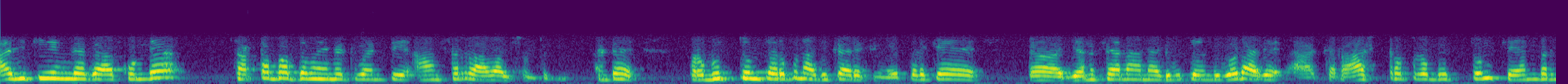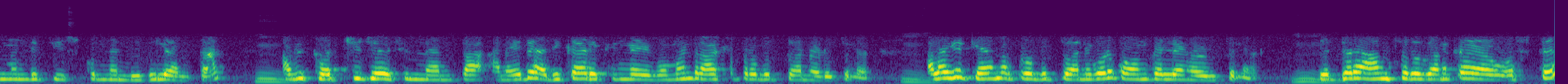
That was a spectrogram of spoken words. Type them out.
రాజకీయంగా కాకుండా చట్టబద్ధమైనటువంటి ఆన్సర్ రావాల్సి ఉంటుంది. అంటే ప్రభుత్వం తరపున అధికారికంగా ఇప్పటికే జనసేన అని అడుగుతోంది కూడా అదే రాష్ట్ర ప్రభుత్వం కేంద్రం నుండి తీసుకున్న నిధులు ఎంత. అవి ఖర్చు చేసింది ఎంత అనేది అధికారికంగా ఇవ్వమని రాష్ట్ర ప్రభుత్వాన్ని అడుగుతున్నారు. అలాగే కేంద్ర ప్రభుత్వాన్ని కూడా పవన్ కళ్యాణ్ అడుగుతున్నారు. ఇద్దరు ఆన్సర్ కనుక వస్తే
